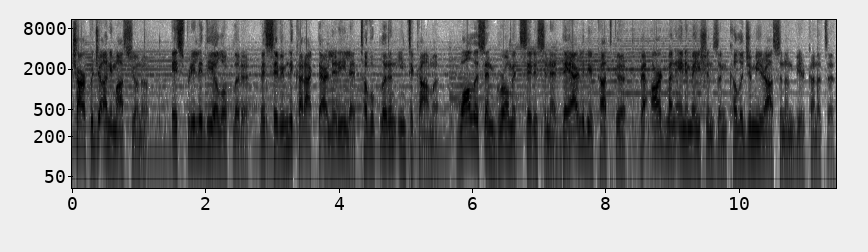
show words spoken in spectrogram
Çarpıcı animasyonu, esprili diyalogları ve sevimli karakterleriyle Tavukların İntikamı, Wallace and Gromit serisine değerli bir katkı ve Aardman Animations'ın kalıcı mirasının bir kanıtı.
